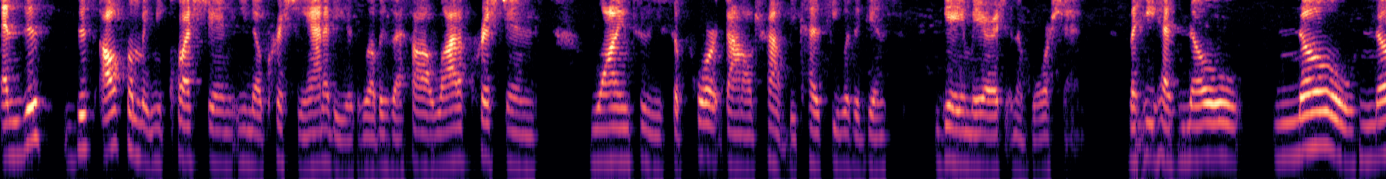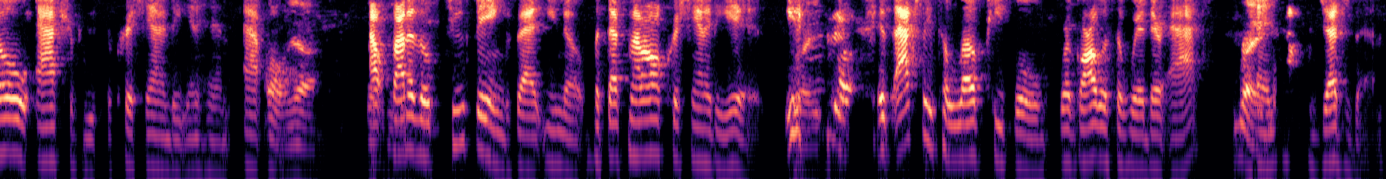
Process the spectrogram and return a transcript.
and this this also made me question, you know, Christianity as well, because I saw a lot of Christians wanting to support Donald Trump because he was against gay marriage and abortion but he has no no no attributes of Christianity in him at oh, all. Oh yeah. Definitely. Outside of those two things that you know, but that's not all Christianity is. Right. you know, it's actually to love people regardless of where they're at, right. and not to judge them.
